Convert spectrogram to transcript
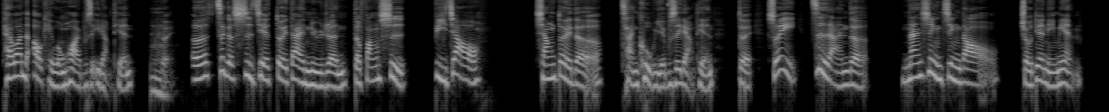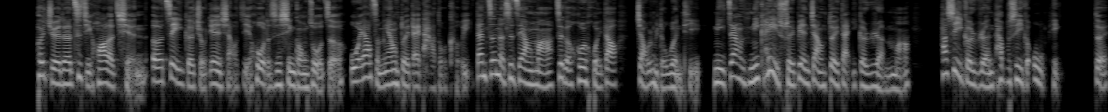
台湾的 OK 文化也不是一两天，对。而这个世界对待女人的方式比较相对的残酷，也不是一两天。对，所以自然的男性进到酒店里面，会觉得自己花了钱，而这一个酒店小姐或者是性工作者，我要怎么样对待她都可以。但真的是这样吗？这个会回到教育的问题。你这样，你可以随便这样对待一个人吗？他是一个人，他不是一个物品。对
